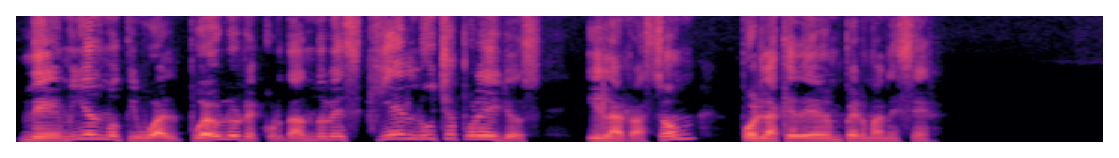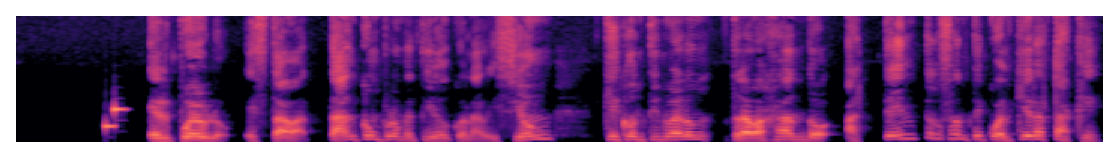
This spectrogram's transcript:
Nehemías motivó al pueblo recordándoles quién lucha por ellos y la razón por la que deben permanecer. El pueblo estaba tan comprometido con la visión que continuaron trabajando atentos ante cualquier ataque,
